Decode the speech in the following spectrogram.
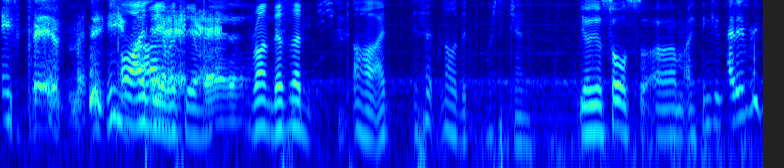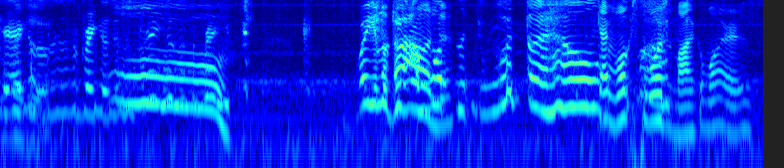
He's pissed. Man. He's Oh, I see him. I see him. Run. There's a. Oh, I, is it? No. The, where's the gen? Yo, your soul. So, um, I think it's. I didn't break your right ankles. here. This is a break. This is a break. This is a break. Where are you looking on? what the what the hell? This guy walks towards Fuck, Michael Myers.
